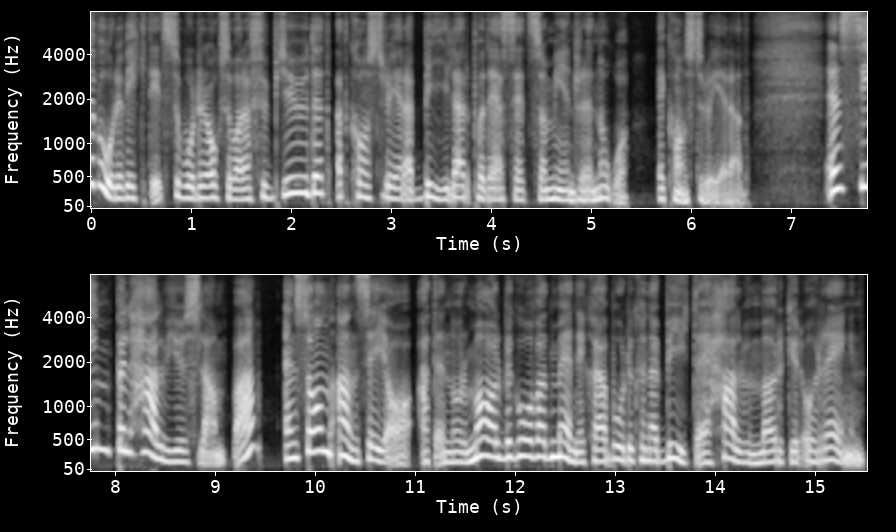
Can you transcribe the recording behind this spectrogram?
det vore viktigt så borde det också vara förbjudet att konstruera bilar på det sätt som min Renault är konstruerad. En simpel halvljuslampa en sån anser jag att en normalbegåvad människa borde kunna byta i halvmörker och regn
